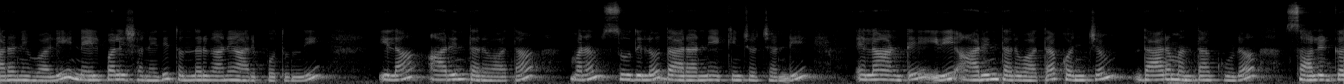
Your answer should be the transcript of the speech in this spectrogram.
ఆరనివ్వాలి. నెయిల్ పాలిష్ అనేది తొందరగానే ఆరిపోతుంది. ఇలా ఆరిన తర్వాత మనం సూదిలో దారాన్ని ఎక్కించవచ్చండి ఎలా అంటే ఇది ఆరిన తర్వాత కొంచెం దారం అంతా కూడా సాలిడ్గా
